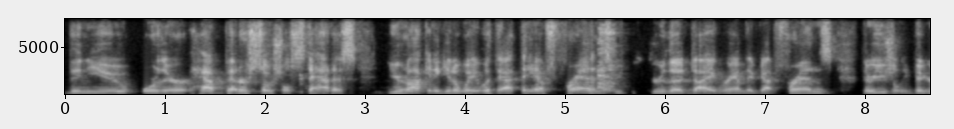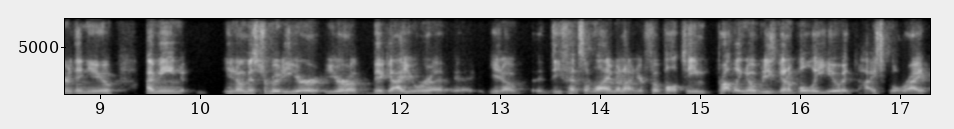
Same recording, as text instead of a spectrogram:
than you or they have better social status, you're not going to get away with that. They have friends through the diagram. They've got friends. They're usually bigger than you. I mean, you know, Mr. Moody, you're you're a big guy. You were a you know defensive lineman on your football team. Probably nobody's going to bully you at high school, right?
